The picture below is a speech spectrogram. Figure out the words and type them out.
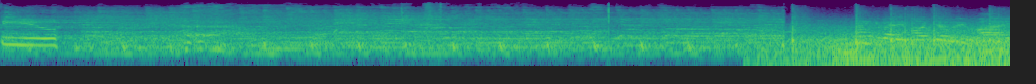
feel. Thank you very much, everybody.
